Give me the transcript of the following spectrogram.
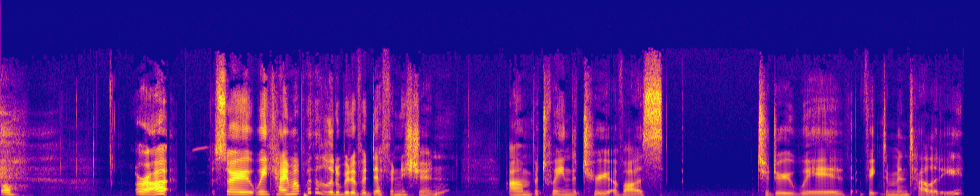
Oh. All right. So we came up with a little bit of a definition um, between the two of us to do with victim mentality.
